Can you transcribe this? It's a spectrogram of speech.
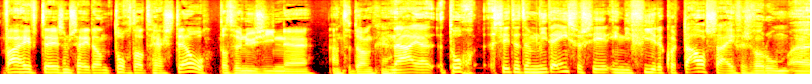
Waar heeft TSMC dan toch dat herstel dat we nu zien uh, aan te danken? Nou ja, toch zit het hem niet eens zozeer in die vierde kwartaalcijfers... waarom uh,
